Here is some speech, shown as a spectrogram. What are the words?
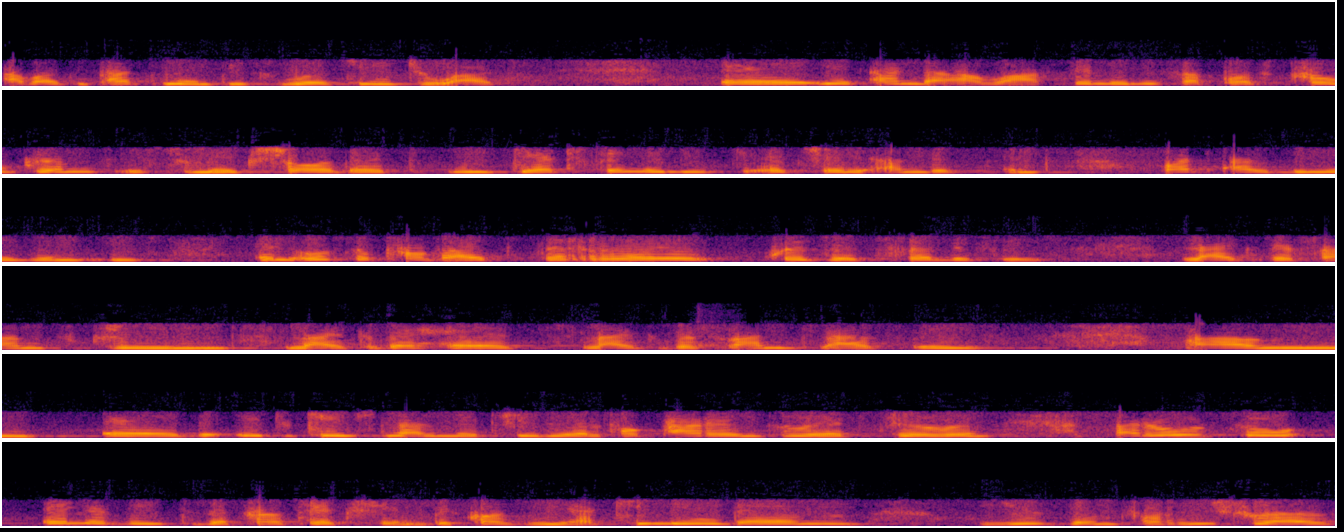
our department is working towards. Uh, under our family support programs is to make sure that we get families to actually understand what albinism is and also provide the requisite services like the sunscreens, like the hats, like the sunglasses, um, uh, the educational material for parents who have children, but also elevate the protection because we are killing them, we use them for rituals,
